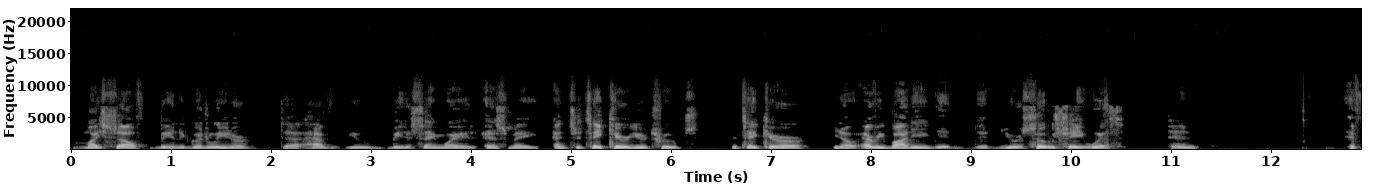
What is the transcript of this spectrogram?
myself being a good leader to have you be the same way as me, and to take care of your troops, to take care of you know everybody that, that you associate with, and if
